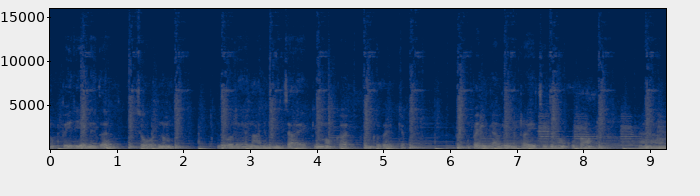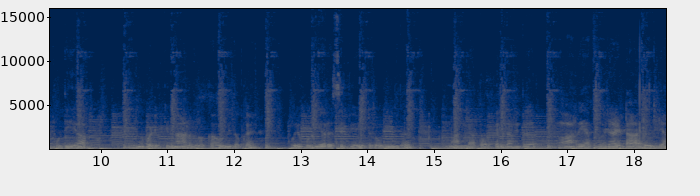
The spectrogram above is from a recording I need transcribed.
ഉപ്പേരിയാണിത്. ചോറിനും അതുപോലെ നാല് മണി ചായക്കും ഒക്കെ നമുക്ക് കഴിക്കാം. അപ്പോൾ എല്ലാവരും ഒന്ന് ട്രൈ ചെയ്ത് നോക്കുക. പുതിയ ഇന്ന് പഠിക്കുന്ന ആളുകൾക്കാവും ഇതൊക്കെ ഒരു പുതിയ റെസിപ്പി ആയിട്ട് തോന്നുന്നത്. അല്ലാത്തവർക്കെല്ലാം ഇത് അറിയാത്തവരായിട്ട് ആരുമില്ല.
